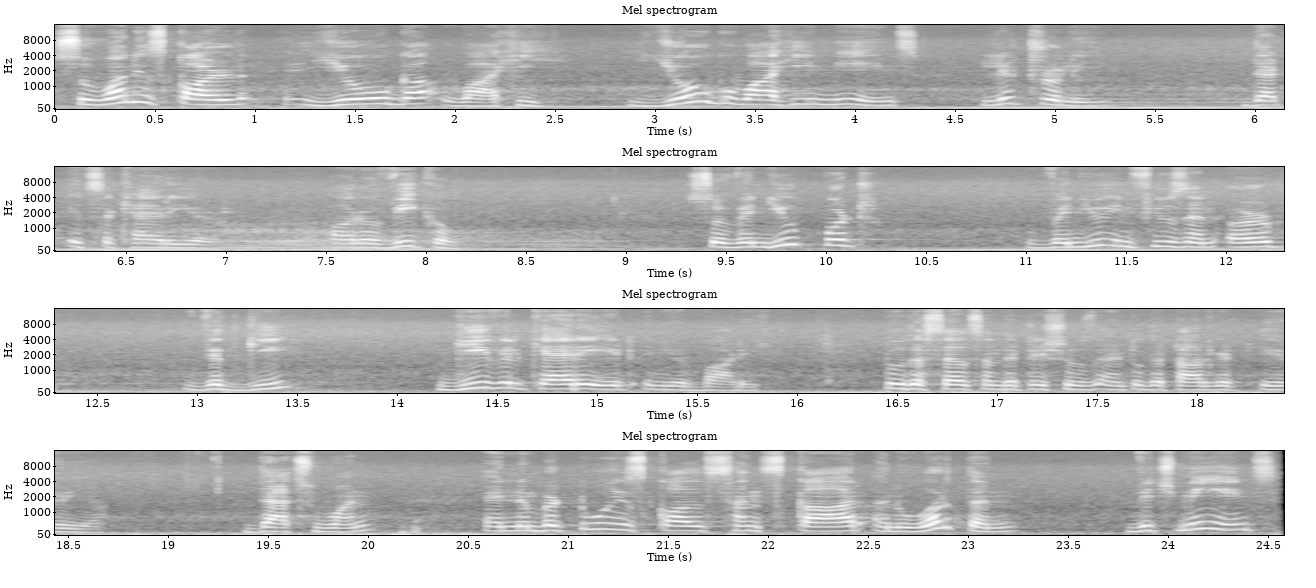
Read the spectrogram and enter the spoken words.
So one is called Yoga Vahi. Yoga Vahi means literally that it's a carrier or a vehicle. So when you put, when you infuse an herb with ghee, ghee will carry it in your body to the cells and the tissues and to the target area. That's one. And number two is called sanskar anuvartan, which means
